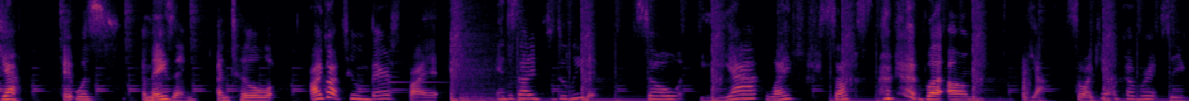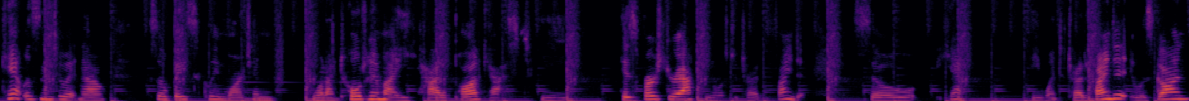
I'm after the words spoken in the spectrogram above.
yeah, it was amazing until I got too embarrassed by it and decided to delete it. So yeah, life sucks, but um, yeah, so I can't recover it, so you can't listen to it now. So basically, Martin, when I told him I had a podcast, he his first reaction was to try to find it. So yeah, he went to try to find it. It was gone,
